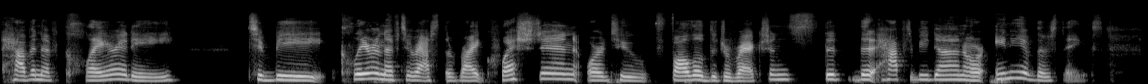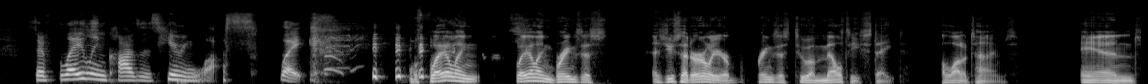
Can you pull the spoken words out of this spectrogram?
have enough clarity to be clear enough to ask the right question or to follow the directions that, that have to be done or any of those things. So flailing causes hearing loss. Like well, flailing flailing brings us, as you said earlier, brings us to a melty state a lot of times. And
